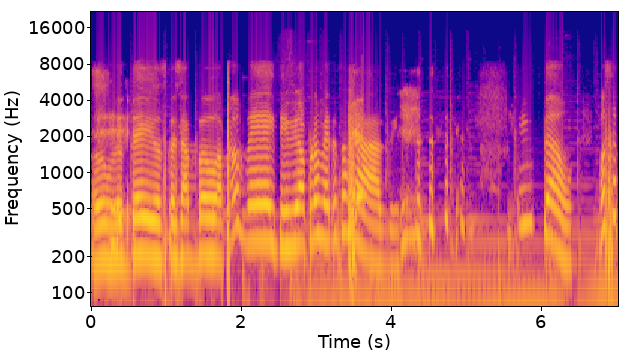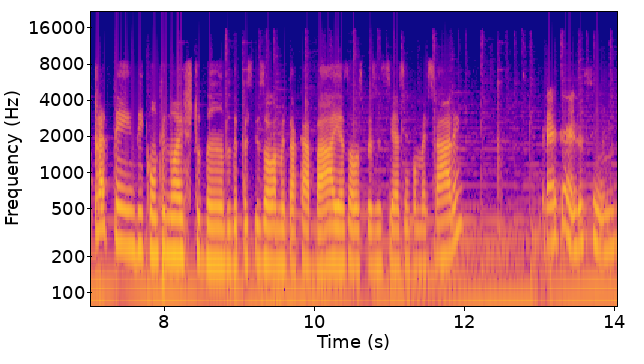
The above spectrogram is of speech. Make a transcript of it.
Oh, meu Deus, coisa boa. Aproveite, viu? Aproveita essa fase. então, você pretende continuar estudando depois que o isolamento acabar e as aulas presenciais recomeçarem? Pretendo, sim.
